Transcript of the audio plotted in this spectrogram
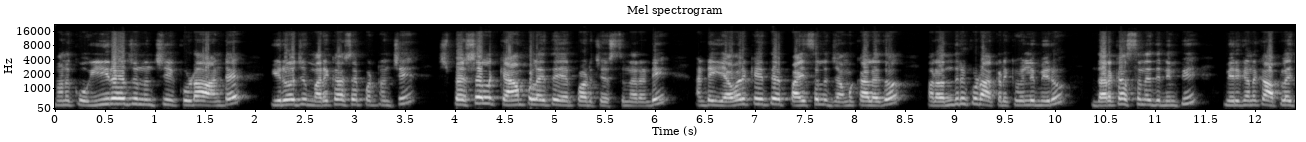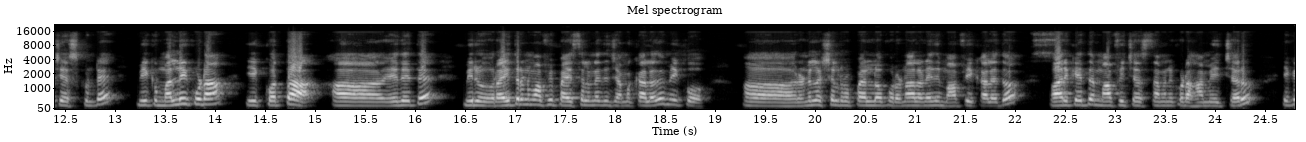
మనకు ఈ రోజు నుంచి కూడా అంటే ఈ రోజు మరి కాసేపటి నుంచి స్పెషల్ క్యాంపులు అయితే ఏర్పాటు చేస్తున్నారండి. అంటే ఎవరికైతే పైసలు జమ కాలేదో వారందరూ కూడా అక్కడికి వెళ్ళి మీరు దరఖాస్తు అనేది నింపి మీరు కనుక అప్లై చేసుకుంటే మీకు మళ్ళీ కూడా ఈ కొత్త ఏదైతే మీరు రైతు రుణమాఫీ పైసలు అనేది జమ కాలేదో మీకు రెండు లక్షల రూపాయల లోపు రుణాలు అనేది మాఫీ కాలేదో వారికైతే మాఫీ చేస్తామని కూడా హామీ ఇచ్చారు. ఇక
